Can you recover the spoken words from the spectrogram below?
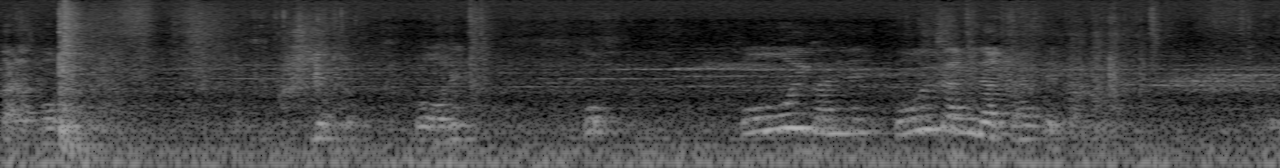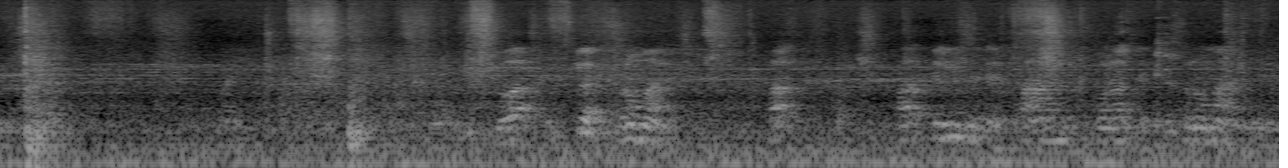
こからこうよくこうねこうこういう感じねこういう感じになったらって息は次はその前パッパッて見せてパーンとこうなってその前にね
